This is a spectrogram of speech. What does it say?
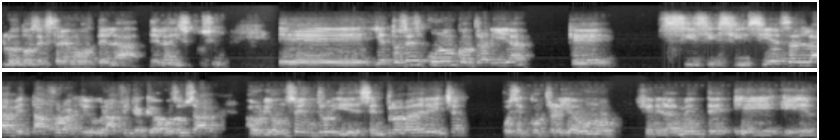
los dos extremos de la, de la discusión. Eh, y entonces uno encontraría que si, si, si, si esa es la metáfora geográfica que vamos a usar, habría un centro y de centro a la derecha, pues encontraría uno generalmente eh, eh,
